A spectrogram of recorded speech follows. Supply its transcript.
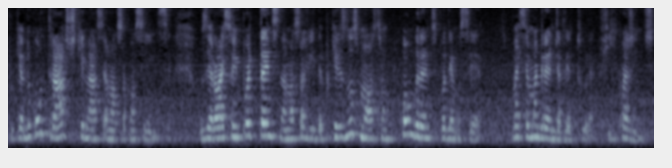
porque é do contraste que nasce a nossa consciência. Os heróis são importantes na nossa vida porque eles nos mostram quão grandes podemos ser. Vai ser uma grande aventura. Fique com a gente.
